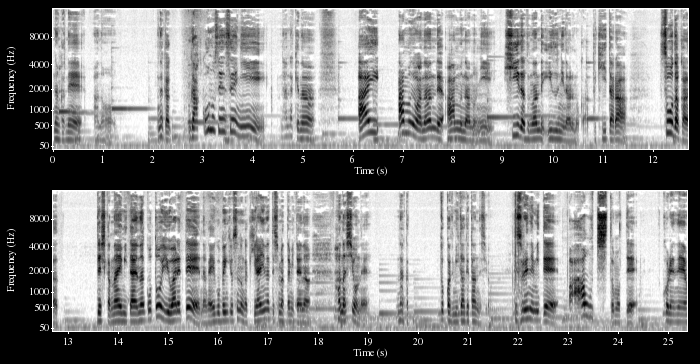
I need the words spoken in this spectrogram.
なんかねあのなんか学校の先生になんだっけな I am はなんで am なのに he だとなんで is になるのかって聞いたらそうだからでしかないみたいなことを言われてなんか英語勉強するのが嫌いになってしまったみたいな話をねなんかどっかで見かけたんですよ。でそれね見てああ落ちと思ってこれね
